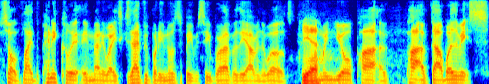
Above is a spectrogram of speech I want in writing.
sort of like the pinnacle in many ways because everybody knows the BBC wherever they are in the world. yeah, And when you're part of part of that, whether it's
